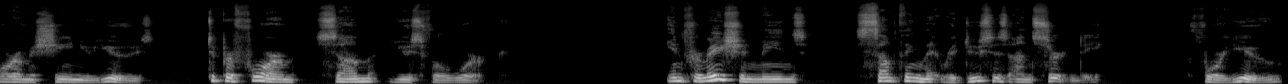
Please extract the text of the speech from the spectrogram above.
or a machine you use to perform some useful work. Information means something that reduces uncertainty for you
